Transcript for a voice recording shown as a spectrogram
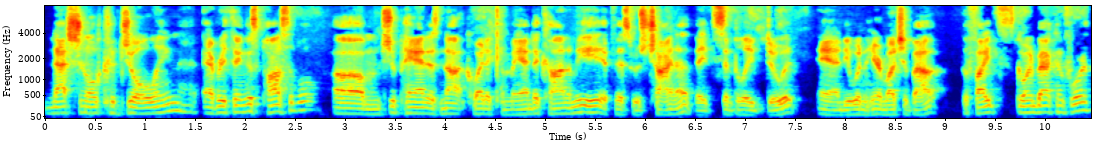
national cajoling, everything is possible. Um, Japan is not quite a command economy. If this was China, they'd simply do it, and you wouldn't hear much about the fights going back and forth.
